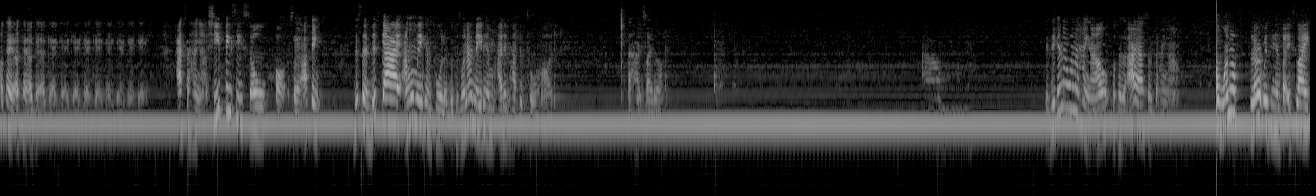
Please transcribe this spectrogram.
Okay, okay, okay, okay, okay, okay, okay, okay, okay, okay, okay, okay. I to hang out. She thinks he's so hot, so I think. Listen, this guy, I'm gonna make him taller because when I made him, I didn't have the tall mod, the height slider. Um, is he gonna want to hang out? Because I asked him to hang out. I want to flirt with him, but it's like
